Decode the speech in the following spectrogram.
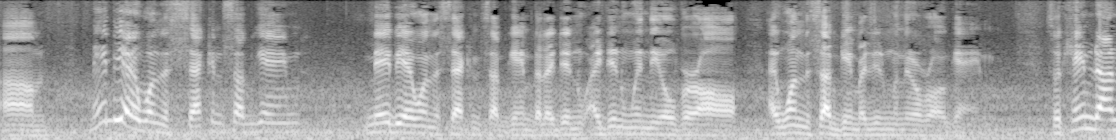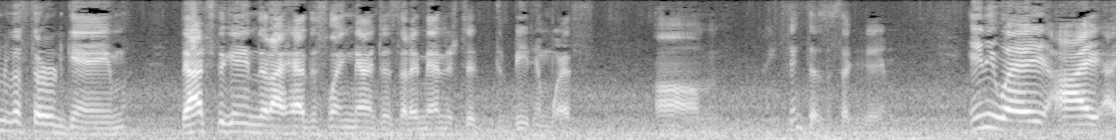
Um, maybe I won the second sub game. Maybe I won the second sub game, but I didn't. I didn't win the overall. I won the sub game, but I didn't win the overall game. So it came down to the third game. That's the game that I had the Slaying Mantis that I managed to, to beat him with. Um, I think that's the second game. Anyway, I, I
